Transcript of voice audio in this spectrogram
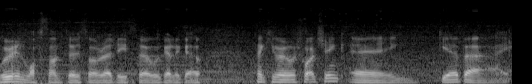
We're in Los Santos already, so we're gonna go. Thank you very much for watching, and goodbye.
